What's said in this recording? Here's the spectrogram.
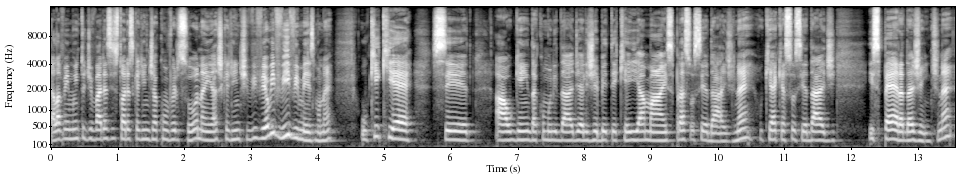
ela vem muito de várias histórias que a gente já conversou, né? E acho que a gente viveu e vive mesmo, né? O que que é ser alguém da comunidade LGBTQIA+, para a sociedade, né? O que é que a sociedade espera da gente, né?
